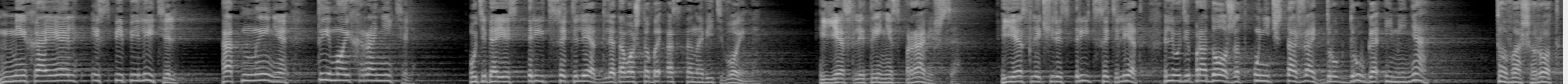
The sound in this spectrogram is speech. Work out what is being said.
«Михаэль Испепелитель, отныне ты мой хранитель. У тебя есть 30 лет для того, чтобы остановить войны. Если ты не справишься, если через 30 лет люди продолжат уничтожать друг друга и меня, то ваш род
